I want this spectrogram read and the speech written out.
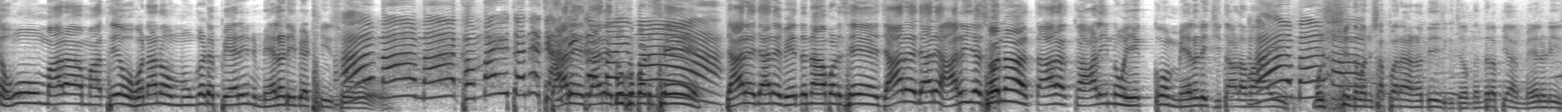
હું મારા માથે હોનાનો મુંગડ પહેરીને મેલડી બેઠી છું. તને જારે જારે દુખ પડશે જારે જ્યારે વેદના પડશે જારે જારે હારી જશો ને તારા કાળીનો એકો મેલડી જીતાડવા મુર્શિદ વન સપરા નદી ગંદરપિયા મેલડી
